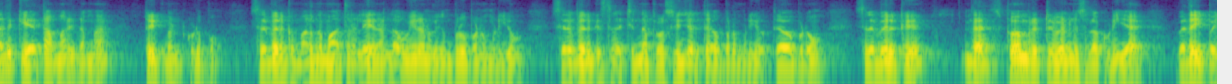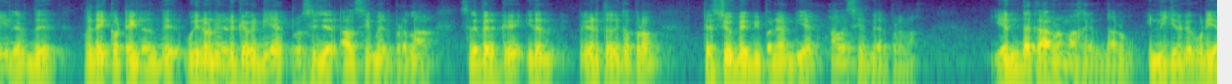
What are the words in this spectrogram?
அதுக்கு ஏற்ற மாதிரி நம்ம ட்ரீட்மெண்ட் கொடுப்போம். சில பேருக்கு மருந்து மாத்திரையிலே நல்லா உயிரணு இம்ப்ரூவ் பண்ண முடியும். சில பேருக்கு சில சின்ன ப்ரொசீஜர் தேவைப்பட முடியும் தேவைப்படும். சில பேருக்கு இந்த ஸ்பெர்ம் ரிட்ரிவல்னு சொல்லக்கூடிய விதை பையிலிருந்து விதை கொட்டையிலிருந்து உயிரணு எடுக்க வேண்டிய ப்ரொசீஜர் அவசியம் ஏற்படலாம். சில பேருக்கு இதன் எடுத்ததுக்கப்புறம் டெஸ்ட் பேபி பண்ண வேண்டிய அவசியம் ஏற்படலாம். எந்த காரணமாக இருந்தாலும் இன்றைக்கி இருக்கக்கூடிய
